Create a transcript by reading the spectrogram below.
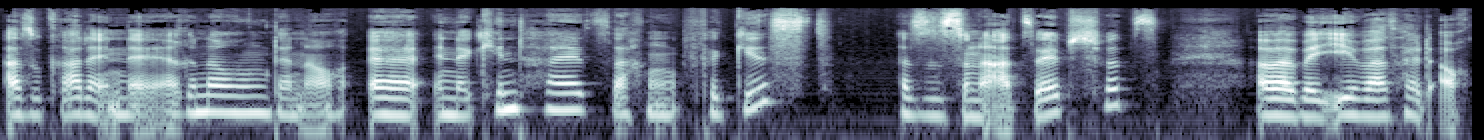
also gerade in der Erinnerung dann auch äh, in der Kindheit Sachen vergisst. Also es ist so eine Art Selbstschutz. Aber bei ihr war es halt auch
